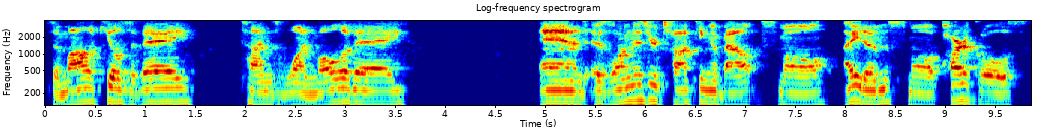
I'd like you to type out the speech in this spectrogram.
So molecules of A times one mole of A. And as long as you're talking about small items, small particles,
